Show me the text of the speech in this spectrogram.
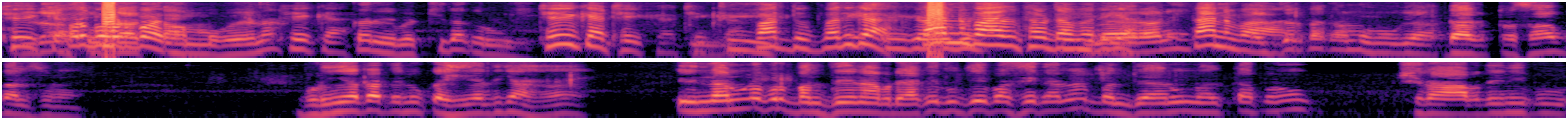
ਠੀਕ ਹੈ। ਪਰ ਪਾ ਦੇ ਕੰਮ ਹੋਏ ਨਾ ਠੀਕ ਹੈ। ਘਰੇ ਬੈਠੀ ਤਾਂ ਕਰੂਗੀ। ਠੀਕ ਹੈ ਠੀਕ ਹੈ ਠੀਕ ਹੈ। ਵਾਧੂ ਵਧੀਆ। ਧੰਨਵਾਦ ਤੁਹਾਡਾ ਵਧੀਆ। ਧੰਨਵਾਦ। ਇੱਧਰ ਤਾਂ ਕੰਮ ਹੋ ਗਿਆ। ਡਾਕਟਰ ਸਾਹਿਬ ਗੱਲ ਸੁਣੋ। ਬੁੜੀਆਂ ਤਾਂ ਤੈਨੂੰ ਕਹੀ ਜਾਂਦੀਆਂ ਹਾਂ। ਇਹਨਾਂ ਨੂੰ ਨਾ ਫਿਰ ਬੰਦੇ ਨਾ ਵੜਿਆ ਕੇ ਦੂਜੇ ਪਾਸੇ ਕਰਨਾ। ਬੰਦਿਆਂ ਨੂੰ ਨਾਲ ਤਾਂ ਆਪਾਂ ਨੂੰ ਸ਼ਰਾਬ ਦੇਣੀ ਪਊ।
